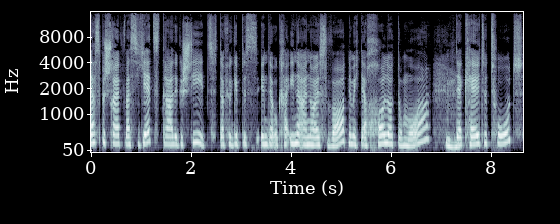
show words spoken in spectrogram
das beschreibt, was jetzt gerade geschieht. Dafür gibt es in der Ukraine ein neues Wort, nämlich der Holodomor, mhm. der Kältetod,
